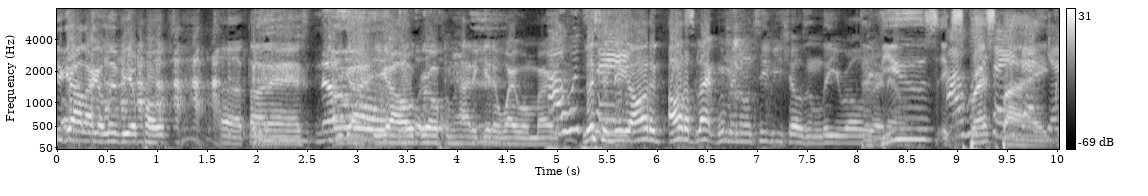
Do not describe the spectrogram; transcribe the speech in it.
you got like Olivia Pope's uh, thought ass. No. you got you got old girl from How to Get Away with Murder. I would Listen, say- nigga, all the all the black women on TV shows and lead roles. The right views I would expressed by yes,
